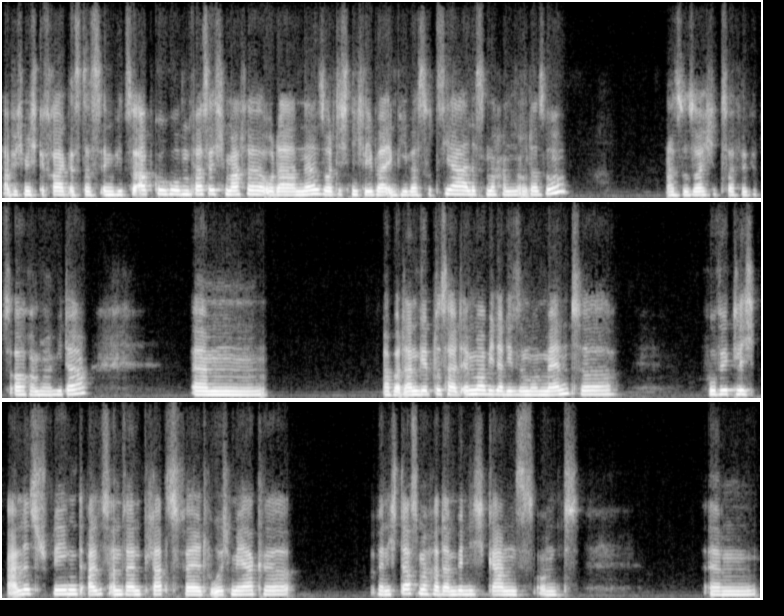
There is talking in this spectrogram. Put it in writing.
habe ich mich gefragt, ist das irgendwie zu abgehoben, was ich mache, oder ne, sollte ich nicht lieber irgendwie was Soziales machen oder so? Also solche Zweifel gibt es auch immer wieder. Ähm, aber dann gibt es halt immer wieder diese Momente, wo wirklich alles schwingt, alles an seinen Platz fällt, wo ich merke, wenn ich das mache, dann bin ich ganz. Und ähm,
